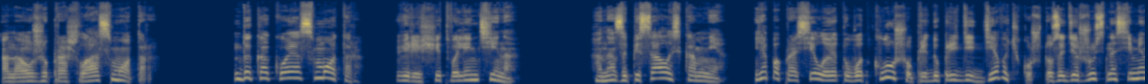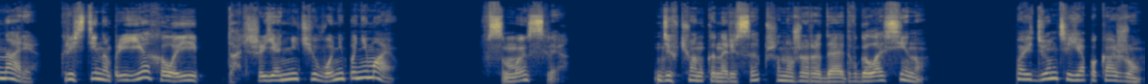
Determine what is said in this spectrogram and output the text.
Она уже прошла осмотр». «Да какой осмотр?» – верещит Валентина. «Она записалась ко мне. Я попросила эту вот клушу предупредить девочку, что задержусь на семинаре. Кристина приехала и Дальше я ничего не понимаю. В смысле? Девчонка на ресепшн уже рыдает в голосину. Пойдемте, я покажу,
